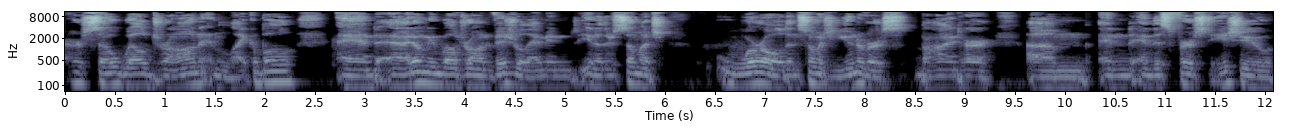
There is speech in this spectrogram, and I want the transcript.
her so well drawn and likable. And I don't mean well drawn visually. I mean, you know, there's so much world and so much universe behind her. Um, and and this first issue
